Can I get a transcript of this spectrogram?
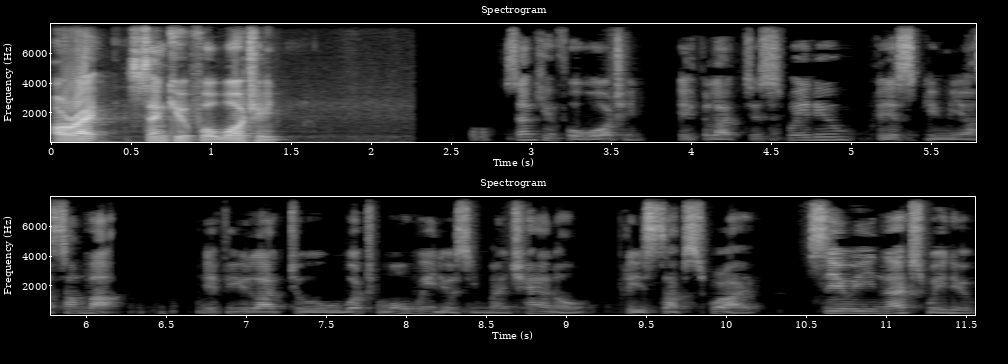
Alright, thank you for watching. Thank you for watching. If you like this video, please give me a thumb up. If you like to watch more videos in my channel, please subscribe. See you in next video.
